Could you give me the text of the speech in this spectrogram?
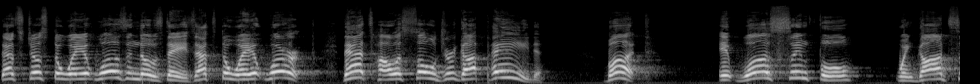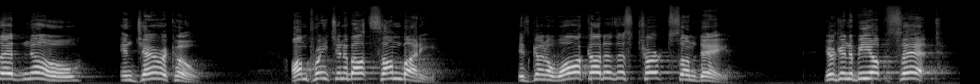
That's just the way it was in those days. That's the way it worked. That's how a soldier got paid. But it was sinful when God said no in Jericho. I'm preaching about somebody. is going to walk out of this church someday. You're going to be upset.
